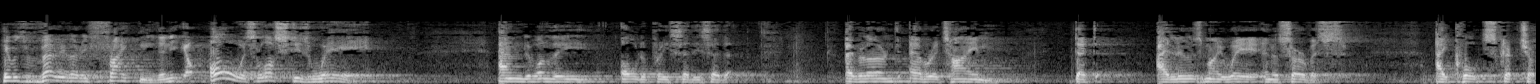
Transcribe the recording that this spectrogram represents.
he was very, very frightened and he always lost his way. And one of the older priests said, he said, I've learned every time that I lose my way in a service. I quote scripture.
